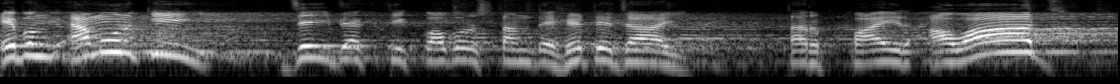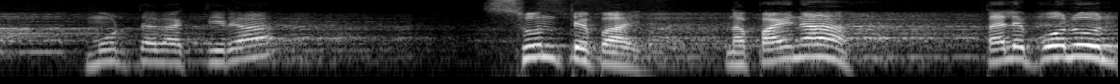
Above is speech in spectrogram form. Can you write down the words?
এবং এমন কি, যেই ব্যক্তি কবরস্থান দিয়ে হেঁটে যায়, তার পায়ের আওয়াজ মুর্দা ব্যক্তিরা শুনতে পায়। না পায় না? তাহলে বলুন,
